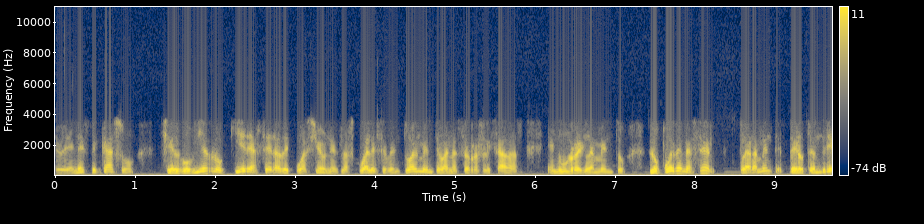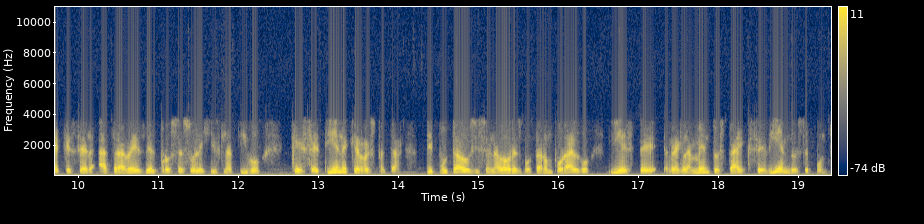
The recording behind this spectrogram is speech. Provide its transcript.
en este caso, si el gobierno quiere hacer adecuaciones, las cuales eventualmente van a ser reflejadas en un reglamento, lo pueden hacer claramente, pero tendría que ser a través del proceso legislativo que se tiene que respetar. Diputados y senadores votaron por algo y este reglamento está excediendo ese punto.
